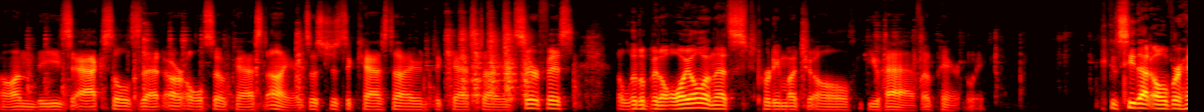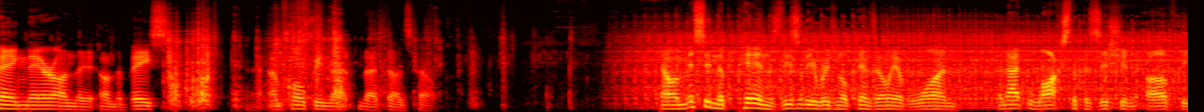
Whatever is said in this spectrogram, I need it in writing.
on these axles that are also cast iron. So it's just a cast iron to cast iron surface a little bit of oil, and that's pretty much all you have, apparently. You can see that overhang there on the on the base. I'm hoping that that does help. Now I'm missing the pins. These are the original pins. I only have one, and that locks the position of the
